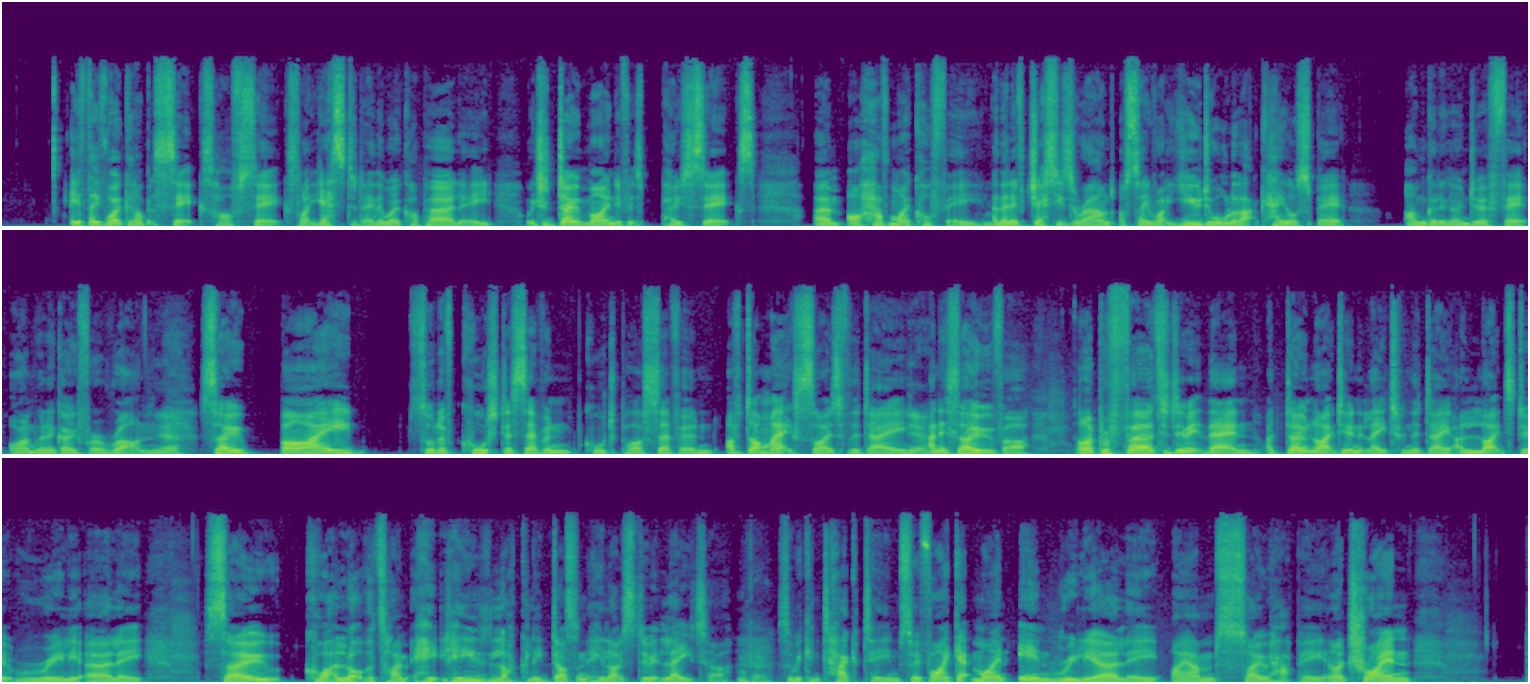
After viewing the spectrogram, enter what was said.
If they've woken up at six, half six, like yesterday, they woke up early, which I don't mind if it's post six. Um, I'll have my coffee, and then if Jesse's around, I'll say, right, you do all of that chaos bit. I'm going to go and do a Fiit, or I'm going to go for a run. Yeah. So by sort of quarter to seven, quarter past seven, I've done my exercise for the day Yeah. and it's over. And I prefer to do it then. I don't like doing it later in the day. I like to do it really early. So quite a lot of the time, he, he luckily doesn't. He likes to do it later, so we can tag team. So if I get mine in really mm. early, I am so happy, and I try and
